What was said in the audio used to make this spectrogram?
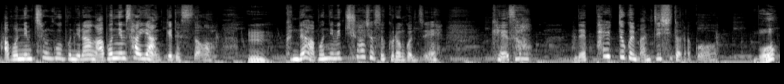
아버님 친구분이랑 아버님 사이에 앉게 됐어. 응. 근데 아버님이 취하셔서 그런 건지 계속 내 팔뚝을 만지시더라고. 뭐?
